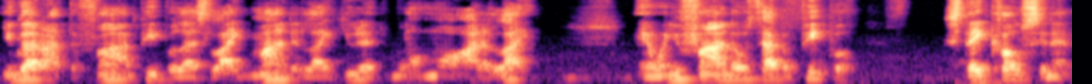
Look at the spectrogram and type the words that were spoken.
You gotta have to find people that's like-minded like you that want more out of life. And when you find those type of people, stay close to them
